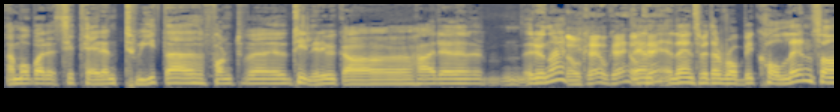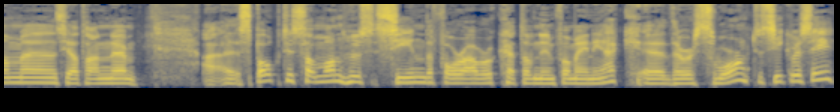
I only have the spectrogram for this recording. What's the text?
jeg må bare sitere en tweet jeg fant eh, tidligere i uka her, eh, Rune. Okay, okay, okay. Det, er en, det er en som heter Robbie Collin, som uh, sier at han uh, spoke to someone who's seen the four-hour cut of Nymphomaniac. Uh, they were sworn to secrecy,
